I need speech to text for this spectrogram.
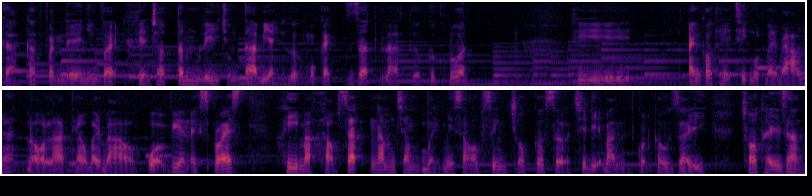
cả các vấn đề như vậy khiến cho tâm lý chúng ta bị ảnh hưởng một cách rất là tiêu cực luôn. Thì anh có thể trích một bài báo nhé đó là theo bài báo của VN Express khi mà khảo sát 576 học sinh cho cơ sở trên địa bàn quận Cầu Giấy cho thấy rằng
